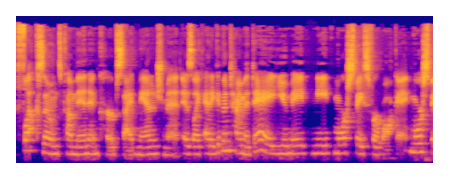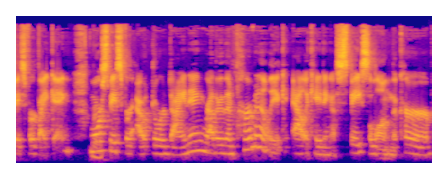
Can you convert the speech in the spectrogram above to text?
flex zones come in and curbside management is like at a given time of day, you may need more space for walking, more space for biking, more right. space for outdoor dining rather than permanently allocating a space along the curb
